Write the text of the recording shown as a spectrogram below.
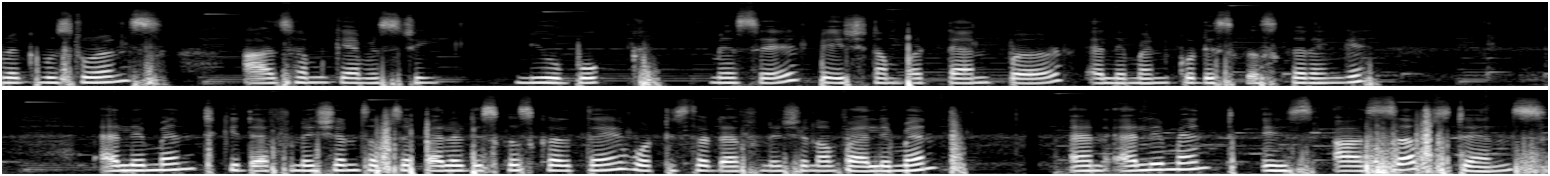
वालेकुम स्टूडेंट्स। आज हम केमिस्ट्री न्यू बुक में से पेज नंबर टेन पर एलिमेंट को डिस्कस करेंगे। एलिमेंट की डेफिनेशन सबसे पहले डिस्कस करते हैं। What is the definition of element an element is a substance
